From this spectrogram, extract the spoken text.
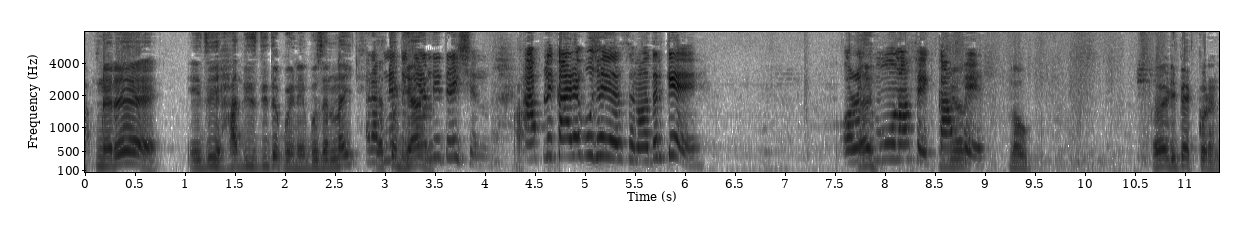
আপনারে এই যে হাদিস দিতে কই নাই বুঝেন নাই? আর আপনি এত জ্ঞান। দিতে আইসেন। না আপনি কারে বুঝাই যাচ্ছেন ওদেরকে? ওরা এই, মুনাফেক কাফের। লও। রেডি প্যাক করেন।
